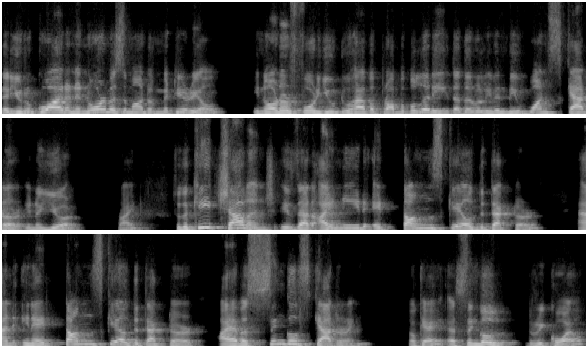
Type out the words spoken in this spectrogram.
that you require an enormous amount of material in order for you to have a probability that there will even be one scatter in a year, right? So the key challenge is that I need a ton scale detector. And in a ton scale detector, I have a single scattering, okay, a single recoil.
